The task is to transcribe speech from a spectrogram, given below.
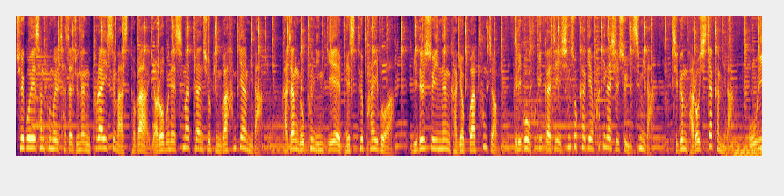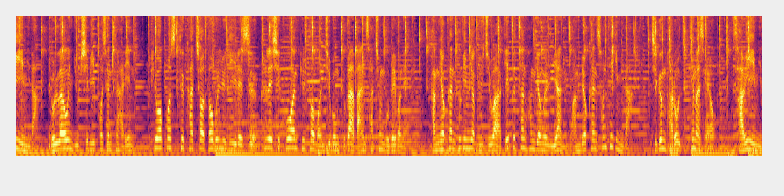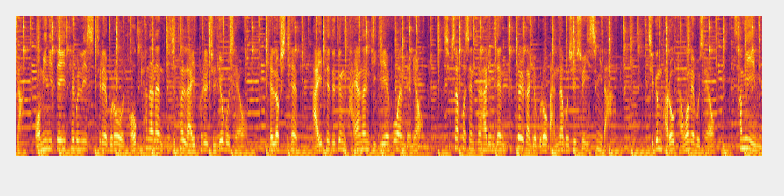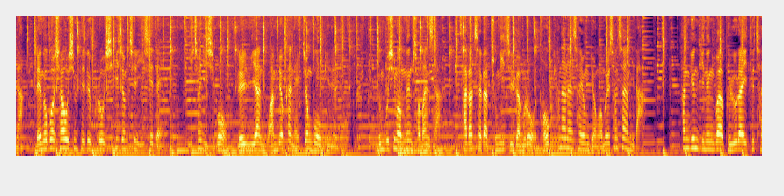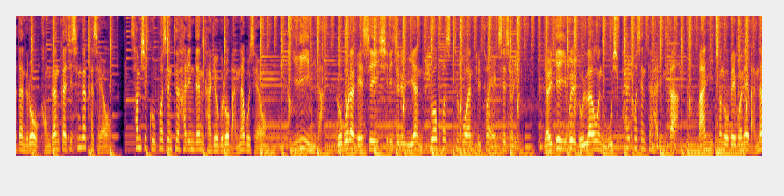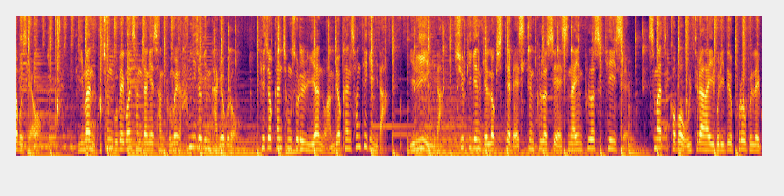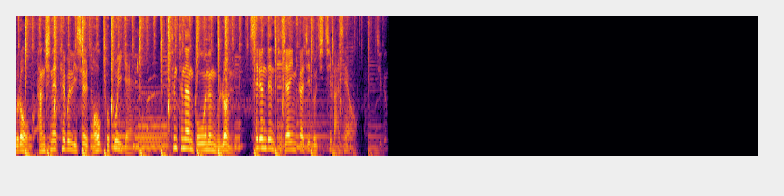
최고의 상품을 찾아주는 프라이스 마스터가 여러분의 스마트한 쇼핑과 함께합니다. 가장 높은 인기의 베스트 5와 믿을 수 있는 가격과 평점, 그리고 후기까지 신속하게 확인하실 수 있습니다. 지금 바로 시작합니다. 5위입니다. 놀라운 62% 할인 퓨어 퍼스트 카처 WD1S 클래식 호환 필터 먼지 봉투가 14,900원에 강력한 흡입력 유지와 깨끗한 환경을 위한 완벽한 선택입니다. 지금 바로 득템하세요. 4위입니다. 어미니데이 태블릿 스트랩으로 더욱 편안한 디지털 라이프를 즐겨보세요. 갤럭시 탭, 아이패드 등 다양한 기기에 호환되며 14% 할인된 특별 가격으로 만나보실 수 있습니다. 지금 바로 경험해보세요. 3위입니다. 레노버 샤오신 패드 프로 12.7 2세대 2025를 위한 완벽한 액정 보호 필름 눈부심 없는 저반사 사각사각 종이 질감으로 더욱 편안한 사용 경험을 선사합니다. 항균 기능과 블루라이트 차단으로 건강까지 생각하세요. 39% 할인된 가격으로 만나보세요. 2위입니다. 로보락 SA 시리즈를 위한 퓨어 퍼스트 호환 필터 액세서리 10개 입을 놀라운 58% 할인가 12,500원에 만나보세요. 29,900원 상당의 상품을 합리적인 가격으로 쾌적한 청소를 위한 완벽한 선택입니다. 1위입니다. 슈피겐 갤럭시 탭 S10 플러스 S9 플러스 케이스 스마트 커버 울트라 하이브리드 프로 블랙으로 당신의 태블릿을 더욱 돋보이게 튼튼한 보호는 물론 세련된 디자인까지 놓치지 마세요.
